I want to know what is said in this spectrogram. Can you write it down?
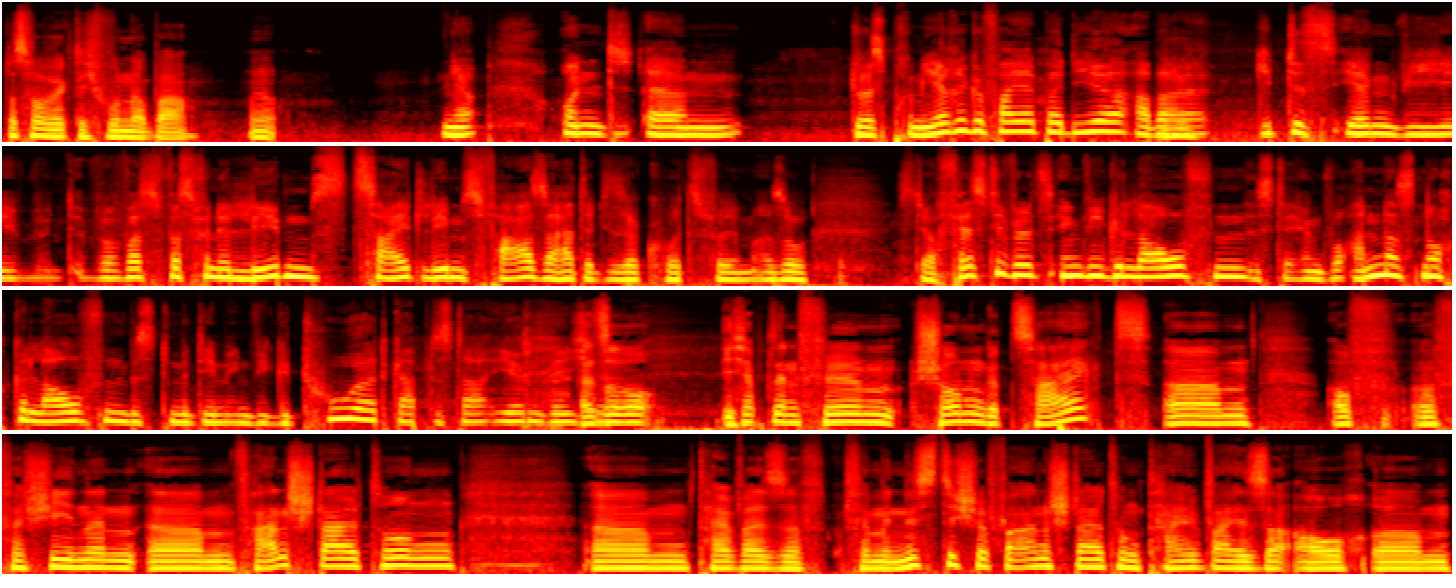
das war wirklich wunderbar. Ja. Und ähm, du hast Premiere gefeiert bei dir, aber Mhm. Gibt es irgendwie, was, was für eine Lebenszeit, Lebensphase hatte dieser Kurzfilm? Also ist der auf Festivals irgendwie gelaufen? Ist der irgendwo anders noch gelaufen? Bist du mit dem irgendwie getourt? Gab es da irgendwelche? Also ich habe den Film schon gezeigt ähm, auf, auf verschiedenen ähm, Veranstaltungen, ähm, teilweise feministische Veranstaltungen, teilweise auch ähm,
